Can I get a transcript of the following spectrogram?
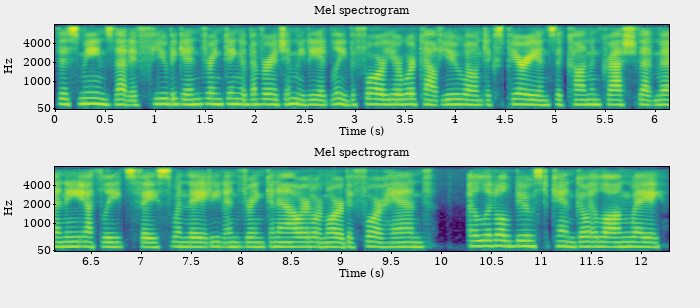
This means that if you begin drinking a beverage immediately before your workout, you won't experience a common crash that many athletes face when they eat and drink an hour or more beforehand. A little boost can go a long way.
